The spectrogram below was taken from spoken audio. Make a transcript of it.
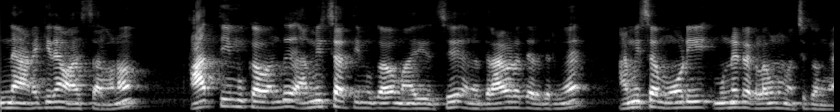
இன்னும் அடக்கி தான் வாசிச்சாகணும். அதிமுக வந்து அமித்ஷா திமுகவாக மாறிடுச்சு அந்த திராவிடத்தை எடுத்துருங்க. அமித்ஷா மோடி முன்னேற்ற கழகம்னு வச்சுக்கோங்க.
